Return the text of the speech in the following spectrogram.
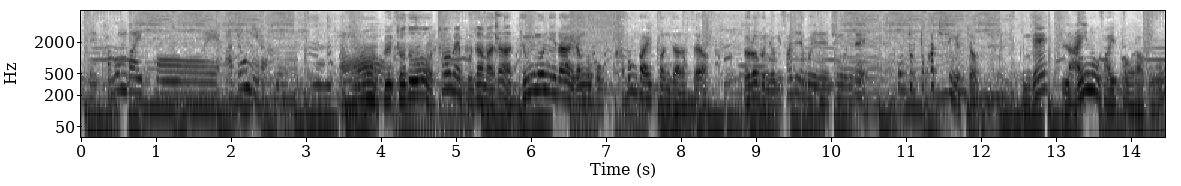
이제 Gaboon viper의 아종이라고 보시면 돼요. 아, 그 저도 처음에 보자마자 등무늬랑 이런 거 보고 Gaboon viper인 줄 알았어요. 여러분 여기 사진에 보이는 친구인데 엄청 똑같이 생겼죠? 근데 rhino viper라고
